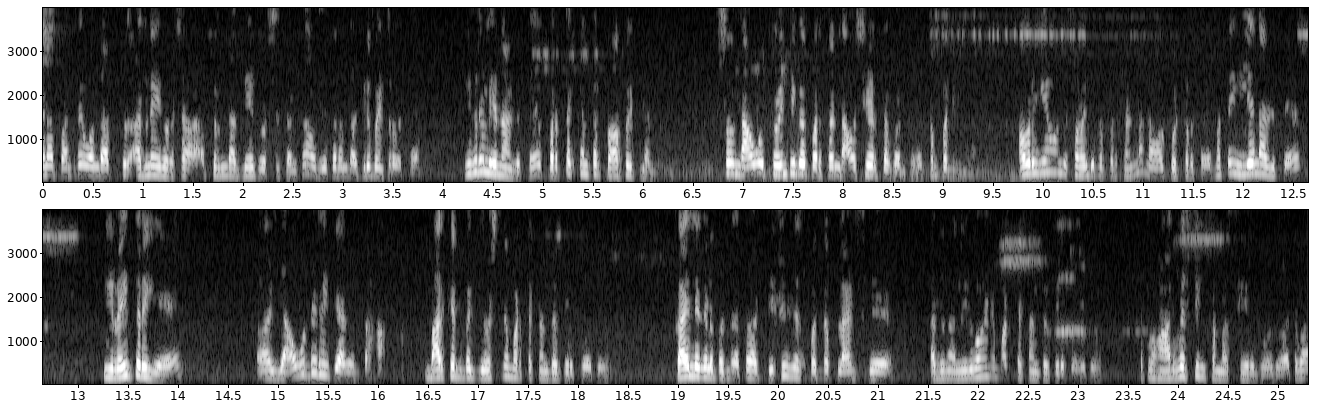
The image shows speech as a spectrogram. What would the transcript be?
ಏನಪ್ಪ ಅಂದರೆ ಒಂದು ಹತ್ತು, ಹದಿನೈದು ವರ್ಷ, ಹತ್ತರಿಂದ ಹದಿನೈದು ವರ್ಷ ತನಕ ಅವ್ರ ಜೊತೆ ಒಂದು ಅಗ್ರಿಮೆಂಟ್ ಇರುತ್ತೆ. ಇದರಲ್ಲಿ ಏನಾಗುತ್ತೆ? ಬರ್ತಕ್ಕಂಥ ಪ್ರಾಫಿಟ್ನಲ್ಲಿ ಸೊ ನಾವು ಟ್ವೆಂಟಿ ಫೈವ್ ಪರ್ಸೆಂಟ್ ನಾವು ಶೇರ್ ತಗೊಳ್ತೇವೆ ಕಂಪನಿಯಿಂದ ಅವರಿಗೆ ಒಂದು ಸೆವೆಂಟಿ ಫೈವ್ ಪರ್ಸೆಂಟ್ನ ನಾವು ಕೊಟ್ಟಿರ್ತೇವೆ. ಮತ್ತು ಇಲ್ಲೇನಾಗುತ್ತೆ ಈ ರೈತರಿಗೆ ಯಾವುದೇ ರೀತಿಯಾದಂತಹ ಮಾರ್ಕೆಟ್ ಬಗ್ಗೆ ಯೋಚನೆ ಮಾಡ್ತಕ್ಕಂಥದ್ದು ಇರ್ಬೋದು ಕಾಯಿಲೆಗಳು ಬಂದರೆ ಅಥವಾ ಡಿಸೀಸಸ್ ಬಂದರೆ ಪ್ಲಾಂಟ್ಸ್ಗೆ ಅದನ್ನು ನಿರ್ವಹಣೆ ಮಾಡ್ತಕ್ಕಂಥದ್ದು ಇರಬಹುದು, ಅಥವಾ ಹಾರ್ವೆಸ್ಟಿಂಗ್ ಸಮಸ್ಯೆ ಇರ್ಬೋದು, ಅಥವಾ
